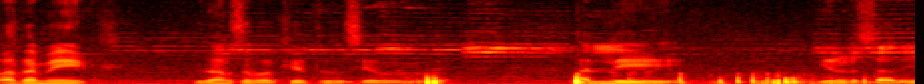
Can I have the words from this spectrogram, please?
ಬಾದಾಮಿ ವಿಧಾನಸಭಾ ಕ್ಷೇತ್ರದ ಸೇರೋಗಿದೆ ಅಲ್ಲಿ ಎರಡು ಸಾರಿ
